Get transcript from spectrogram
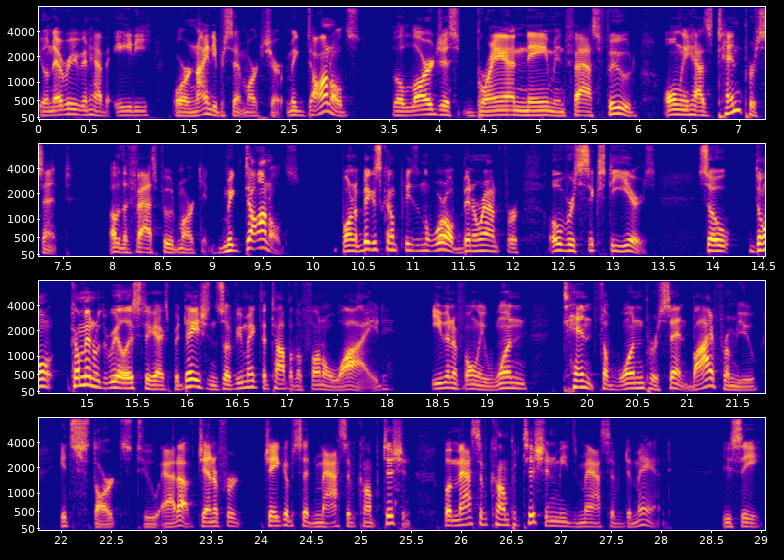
You'll never even have 80 or 90% market share. McDonald's, the largest brand name in fast food, only has 10% of the fast food market. McDonald's, one of the biggest companies in the world, been around for over 60 years. So don't come in with realistic expectations. So if you make the top of the funnel wide, even if only one tenth of 1% buy from you, it starts to add up. Jennifer Jacobs said massive competition, but massive competition means massive demand. You see,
